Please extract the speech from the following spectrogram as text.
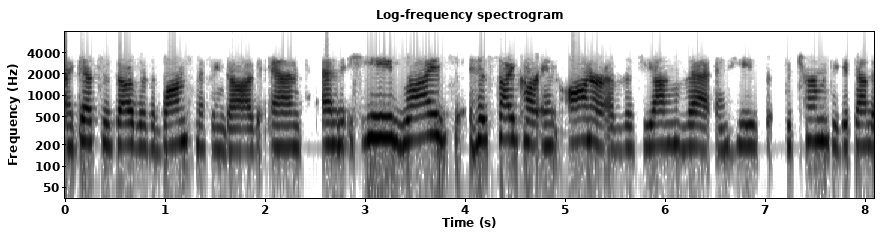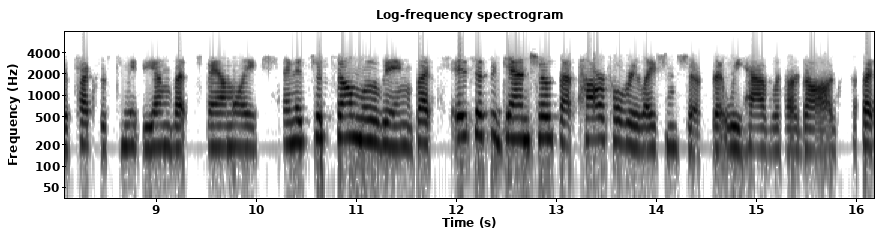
I guess his dog was a bomb sniffing dog, and and he rides his sidecar in honor of this young vet, and he's determined to get down to Texas to meet the young vet's family, and it's just so moving. But it just again shows that powerful relationship that we have with our dogs. But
